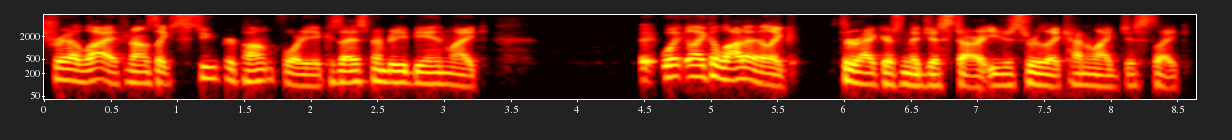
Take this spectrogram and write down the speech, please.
trail life, and I was like super pumped for you because I just remember you being like, like a lot of like through hikers when they just start, you just really like kind of like just like,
